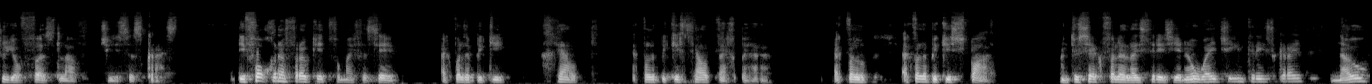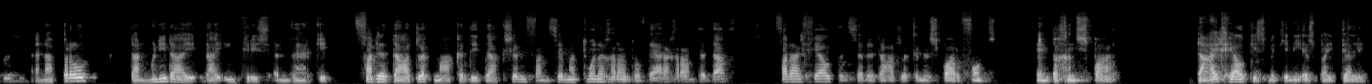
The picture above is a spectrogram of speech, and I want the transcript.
to your first love, Jesus Christ. Die volgende vroukie het vir my gesê, ek wil 'n bietjie geld. Ek wil 'n bietjie geld wegbere. Ek wil ek wil 'n bietjie spaar. En toe sê ek vir hulle luister as jy nou wage increase kry nou in April dan moenie daai daai increase inwerk nie. Vat dit dadelik maak 'n deduction van sê maar R20 of R30 'n dag. Vat daai geld en sit dit dadelik in 'n spaarfonds en begin spaar. Daai geldjies moet jy nie eers bytel nie.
